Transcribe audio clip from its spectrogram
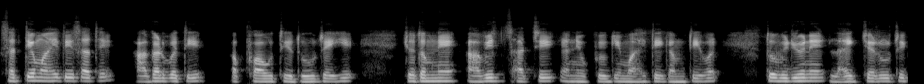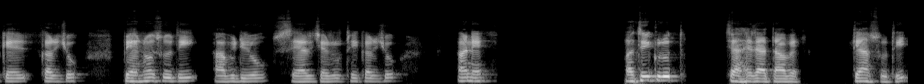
સત્ય માહિતી સાથે આગળ વધીએ, અફવાઓથી દૂર રહીએ. જો તમને આવી જ સાચી અને ઉપયોગી માહિતી ગમતી હોય, તો વિડીયોને લાઈક જરૂરથી કરજો. બહેનો સુધી આ વીડિયો શેર જરૂરથી કરજો અને અધિકૃત જાહેરાત આવે ત્યાં સુધી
